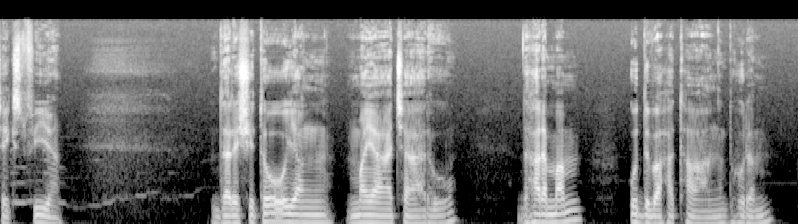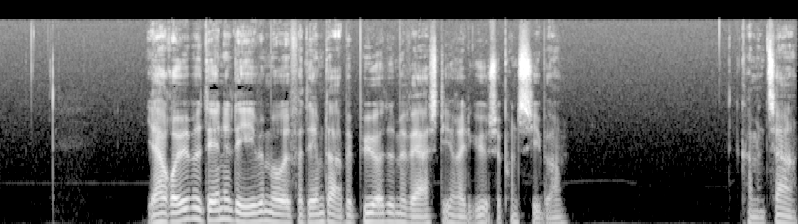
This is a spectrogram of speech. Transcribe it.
Tekst 4. Darishito yang mayacharu dharmam udvahatang dhuram. Jeg har røbet denne levemåde for dem, der er bebyrdet med værstlige religiøse principper. Kommentar.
